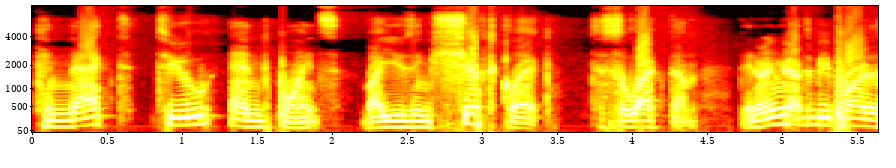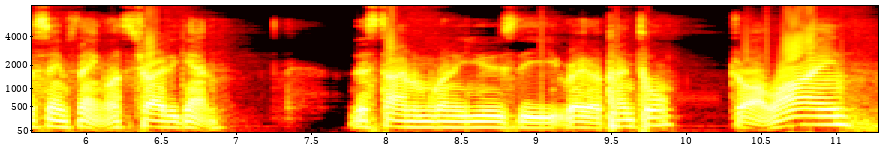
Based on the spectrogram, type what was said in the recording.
connect two endpoints by using shift click to select them. They don't even have to be part of the same thing. Let's try it again. This time I'm going to use the regular pen tool, draw a line.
